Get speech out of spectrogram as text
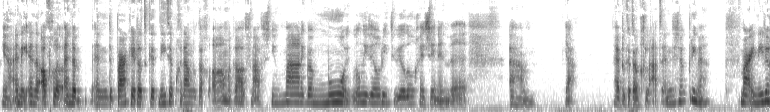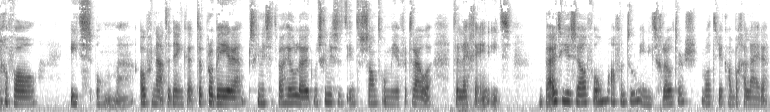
ja, en, de afgelopen, en, de, en de paar keer dat ik het niet heb gedaan, dat ik dacht, oh my god, vanavond is nieuwe maan, ik ben moe, ik wil niet heel ritueel doen, geen zin in. Um, ja, heb ik het ook gelaten. En dat is ook prima. Maar in ieder geval iets om uh, over na te denken, te proberen. Misschien is het wel heel leuk, misschien is het interessant om je vertrouwen te leggen in iets buiten jezelf om af en toe, in iets groters, wat je kan begeleiden.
